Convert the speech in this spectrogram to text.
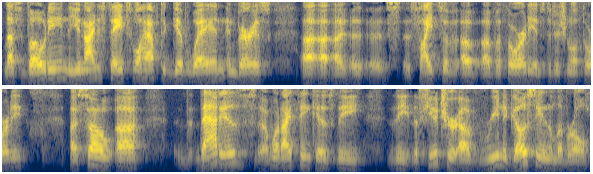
less voting. The United States will have to give way in, in various uh, uh, uh sites of, of, of, authority, institutional authority. Uh, so uh, that is what I think is the, the, the future of renegotiating the liberal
